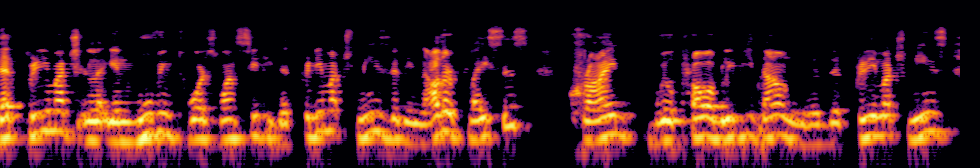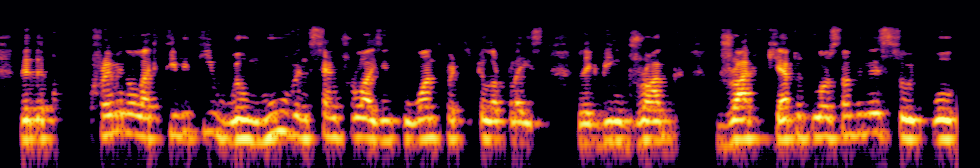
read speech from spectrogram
that pretty much in, in moving towards one city that pretty much means that in other places crime will probably be down that pretty much means that the criminal activity will move and centralize into one particular place, like being drug drug capital or something like this. So it will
